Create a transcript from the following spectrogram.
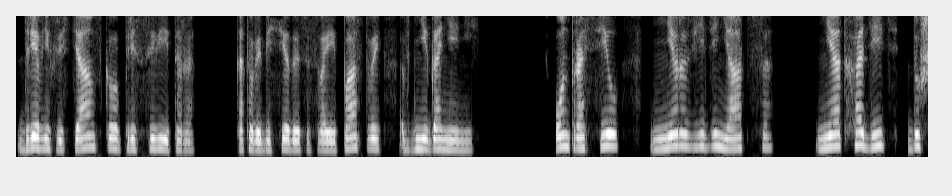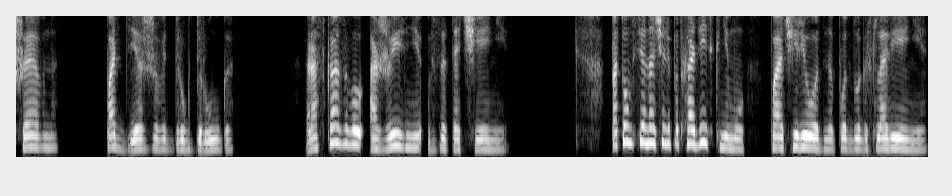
древнехристианского пресвитера, который беседует со своей паствой в дни гонений. Он просил не разъединяться, не отходить душевно, поддерживать друг друга. Рассказывал о жизни в заточении. Потом все начали подходить к нему поочередно под благословение.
